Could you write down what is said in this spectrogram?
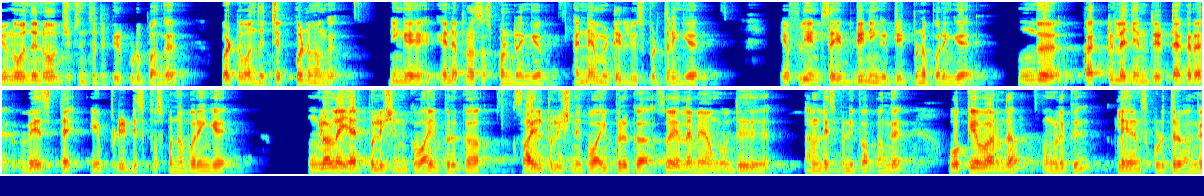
இவங்க வந்து நோ அப்ஜெக்ஷன் சர்டிஃபிகேட் கொடுப்பாங்க. பட் வந்து செக் பண்ணுவாங்க. நீங்கள் என்ன ப்ராசஸ் பண்ணுறீங்க என்ன மெட்டீரியல் யூஸ் படுத்துகிறீங்க எஃப்ளியன்ஸை எப்படி நீங்கள் ட்ரீட் பண்ண போகிறீங்க உங்கள் ஃபேக்ட்ரியில் ஜென்ரேட் ஆகிற வேஸ்ட்டை எப்படி டிஸ்போஸ் பண்ண போகிறீங்க உங்களால் ஏர் பொல்யூஷனுக்கு வாய்ப்பு இருக்கா? சாயில் பொல்யூஷனுக்கு வாய்ப்பு இருக்கா? ஸோ எல்லாமே அவங்க வந்து அனலைஸ் பண்ணி பார்ப்பாங்க. ஓகேவாக இருந்தால் உங்களுக்கு கிளியரன்ஸ் கொடுத்துருவாங்க.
